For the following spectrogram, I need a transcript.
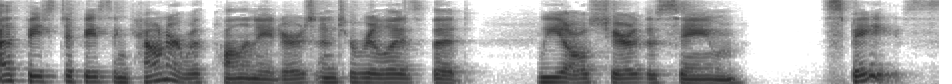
a face to face encounter with pollinators and to realize that we all share the same space.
